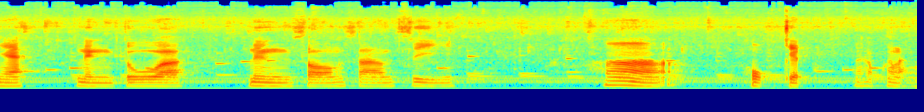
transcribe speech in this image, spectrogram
เนี่ยหนึ่งตัวหนึ่งสองสามสี่ห้าหกเจ็ดนะครับข้างหลัง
